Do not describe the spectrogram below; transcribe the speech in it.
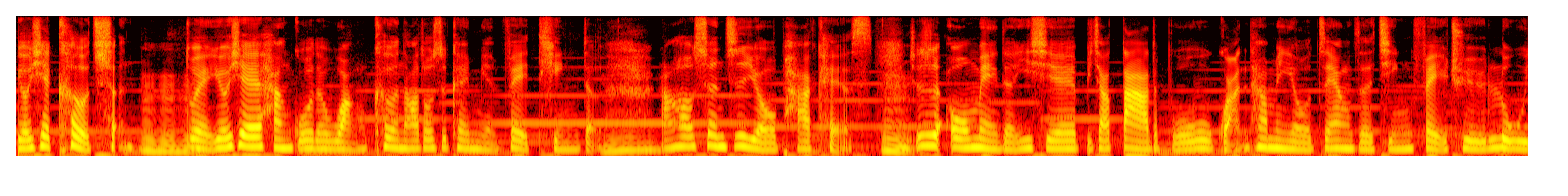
有一些课程，嗯对，有一些韩国的网课，然后都是可以免费听的。然后甚至有 Podcast，就是欧美的一些比较大的博物馆，他们有这样子的经费去录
